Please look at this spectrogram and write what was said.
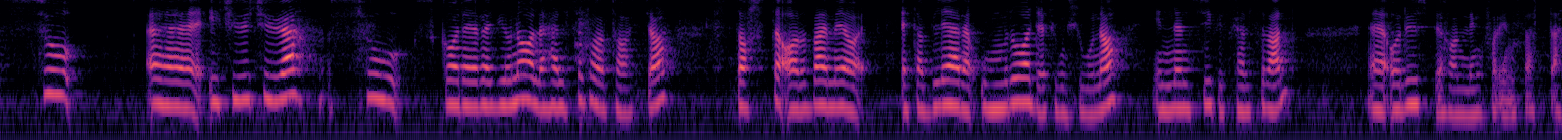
så Eh, I 2020 så skal de regionale helseforetakene starte arbeid med å etablere områdefunksjoner innen psykisk helsevern eh, og rusbehandling for innsatte.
